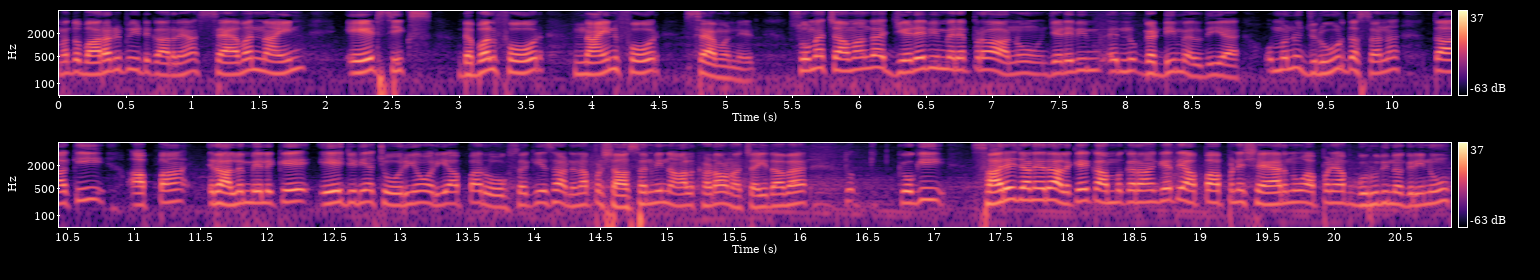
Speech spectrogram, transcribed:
ਮੈਂ ਦੁਬਾਰਾ ਰਿਪੀਟ ਕਰ ਰਿਹਾ 7986449478 ਸੋ ਮੈਂ ਚਾਹਾਂਗਾ ਜਿਹੜੇ ਵੀ ਮੇਰੇ ਭਰਾ ਨੂੰ ਜਿਹੜੇ ਵੀ ਇਹਨੂੰ ਗੱਡੀ ਮਿਲਦੀ ਹੈ ਉਹ ਮੈਨੂੰ ਜ਼ਰੂਰ ਦੱਸਣ ਤਾਂ ਕਿ ਆਪਾਂ ਰਲ ਮਿਲ ਕੇ ਇਹ ਜਿਹੜੀਆਂ ਚੋਰੀਆਂ ਹੋ ਰਹੀਆਂ ਆਪਾਂ ਰੋਕ ਸਕੀਏ ਸਾਡੇ ਨਾਲ ਪ੍ਰਸ਼ਾਸਨ ਵੀ ਨਾਲ ਖੜਾ ਹੋਣਾ ਚਾਹੀਦਾ ਵਾ ਕਿਉਂਕਿ ਸਾਰੇ ਜਾਣੇ ਰਲ ਕੇ ਕੰਮ ਕਰਾਂਗੇ ਤੇ ਆਪਾਂ ਆਪਣੇ ਸ਼ਹਿਰ ਨੂੰ ਆਪਣੇ ਆਪ ਗੁਰੂ ਦੀ ਨਗਰੀ ਨੂੰ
